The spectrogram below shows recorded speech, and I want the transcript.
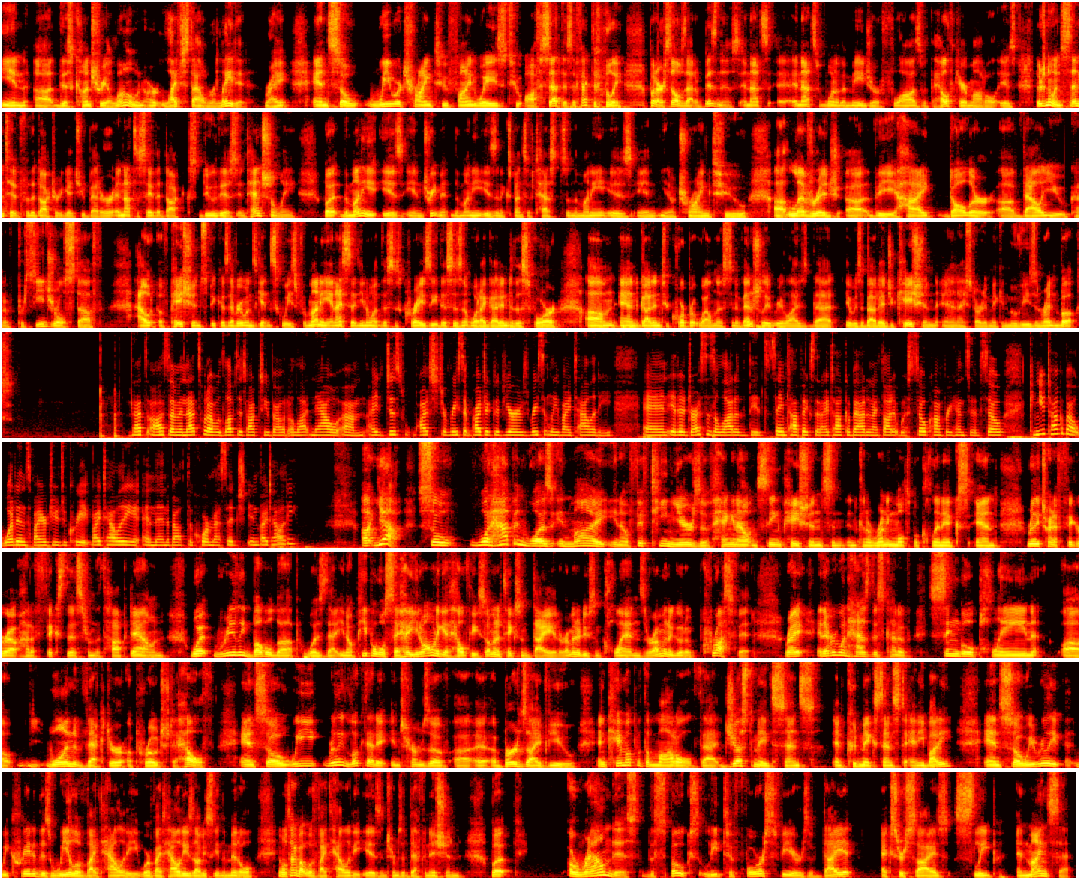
in uh, this country alone are lifestyle related right? And so we were trying to find ways to offset this, effectively put ourselves out of business. And that's and that's one of the major flaws with the healthcare model is there's no incentive for the doctor to get you better. And not to say that docs do this intentionally, but the money is in treatment. The money is in expensive tests, and the money is in you know trying to uh, leverage uh, the high dollar uh, value kind of procedural stuff out of patients because everyone's getting squeezed for money. And I said, you know what, this is crazy. This isn't what I got into this for. Um, and got into corporate wellness and eventually realized that it was about education. And I started making movies and writing books. That's awesome. And that's what I would love to talk to you about a lot now. Um, I just watched a recent project of yours recently, Vitality, and it addresses a lot of the same topics that I talk about. And I thought it was so comprehensive. So, can you talk about what inspired you to create Vitality and then about the core message in Vitality? Uh, yeah. So what happened was in my you know 15 years of hanging out and seeing patients and, and kind of running multiple clinics and really trying to figure out how to fix this from the top down what really bubbled up was that you know people will say hey you know i want to get healthy so i'm going to take some diet or i'm going to do some cleanse or i'm going to go to crossfit right? And everyone has this kind of single plane uh, one vector approach to health. And so we really looked at it in terms of uh, a, a bird's eye view and came up with a model that just made sense and could make sense to anybody. And so we really we created this wheel of vitality where vitality is obviously in the middle. And we'll talk about what vitality is in terms of definition, but around this the spokes lead to four spheres of diet, exercise, sleep, and mindset.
